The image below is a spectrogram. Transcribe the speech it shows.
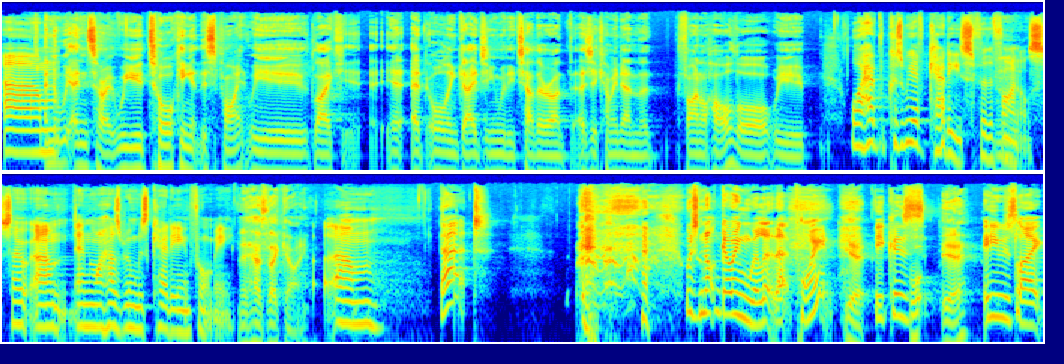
Um, and, and sorry, were you talking at this point? Were you like at all engaging with each other on, as you're coming down the final hole, or were you? Well, I have because we have caddies for the finals. So, um, and my husband was caddying for me. And how's that going? that was not going well at that point. Yeah. Because Well, yeah. he was like,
